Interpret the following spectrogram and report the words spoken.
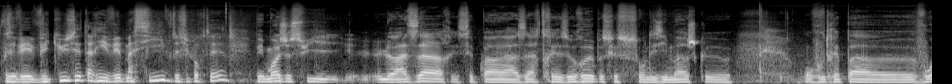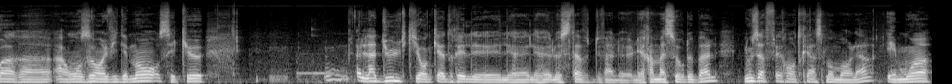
Vous avez vécu cette arrivée massive de supporters? Mais moi, je suis le hasard, et c'est pas un hasard très heureux, parce que ce sont des images que on voudrait pas euh, voir à, à 11 ans, évidemment. C'est que l'adulte qui encadrait les, le staff, enfin, le- les ramasseurs de balles, nous a fait rentrer à ce moment-là. Et moi,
